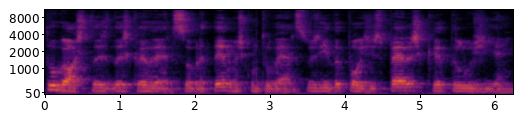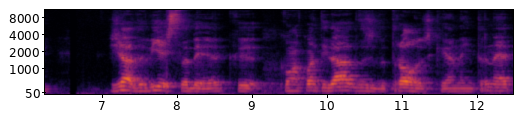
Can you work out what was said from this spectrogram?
Tu gostas de escrever sobre temas controversos e depois esperas que te elogiem. Já devias saber que, com a quantidade de trolls que há na internet,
